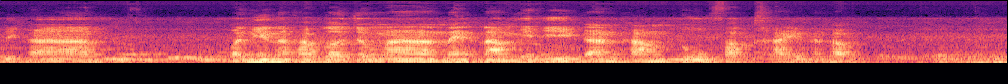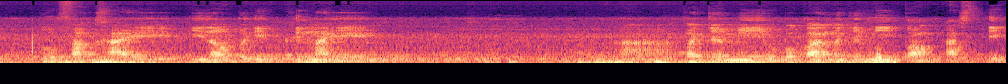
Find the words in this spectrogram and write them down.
วัสดีครับ วันนี้นะครับเราจะมาแนะนำวิธีการทำตู้ฟักไข่นะครับ ตู้ฟักไข่ที่เราประดิษฐ์ขึ้นมาเองอ่าก็จะมีอุปกรณ์ก็จะมีกล่องพลาสติก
